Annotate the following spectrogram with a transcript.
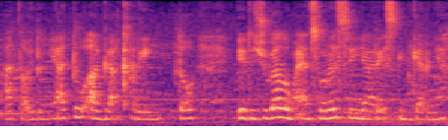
atau itunya tuh agak kering. Itu, itu juga lumayan sulit sih nyari skincare-nya.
